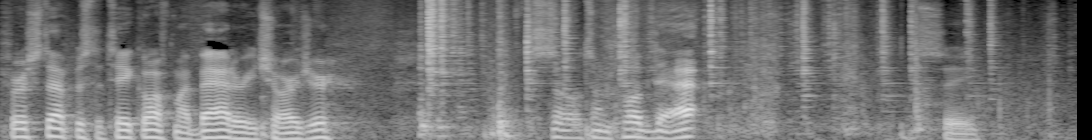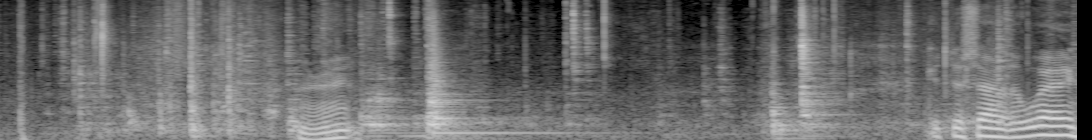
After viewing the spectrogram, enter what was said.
First step is to take off my battery charger. So let's unplug that. Let's see. All right. Get this out of the way.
